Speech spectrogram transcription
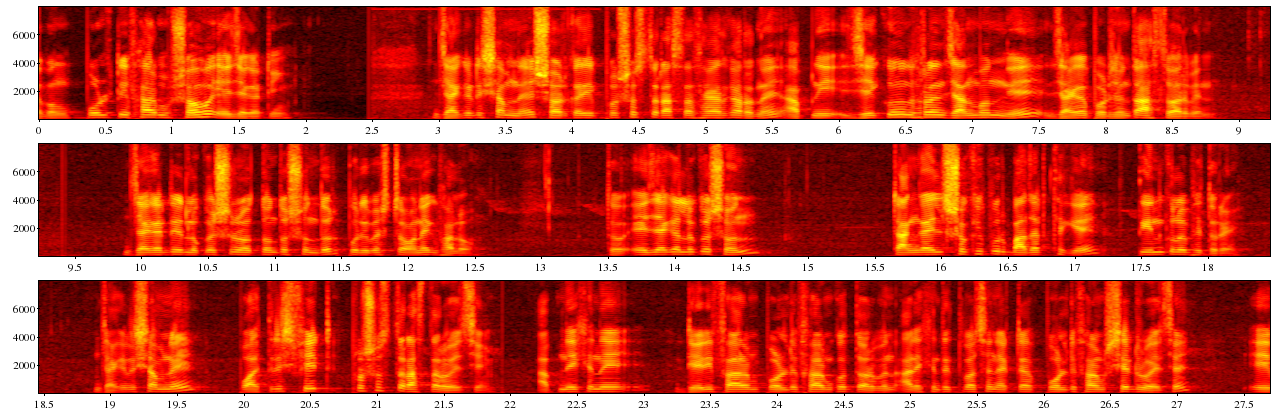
এবং পোলট্রি ফার্ম সহ এই জায়গাটি। জায়গাটির সামনে সরকারি প্রশস্ত রাস্তা থাকার কারণে আপনি যে কোনো ধরনের যানবাহন নিয়ে জায়গা পর্যন্ত আসতে পারবেন। জায়গাটির লোকেশন অত্যন্ত সুন্দর, পরিবেশটা অনেক ভালো। তো এই জায়গার লোকেশন টাঙ্গাইল সখীপুর বাজার থেকে তিন কিলো ভিতরে। জায়গাটির সামনে পঁয়ত্রিশ ফিট প্রশস্ত রাস্তা রয়েছে। আপনি এখানে ডেয়ারি ফার্ম পোলট্রি ফার্ম করতে পারবেন। আর এখানে দেখতে পাচ্ছেন একটা পোলট্রি ফার্ম শেড রয়েছে। এই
